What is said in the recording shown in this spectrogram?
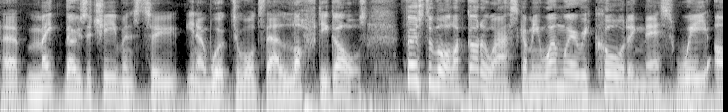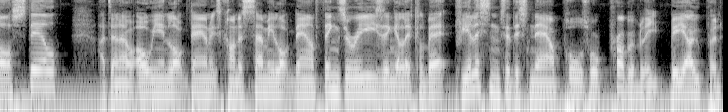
uh, make those achievements to you know work towards their lofty goals. First of all, I've got to ask. I mean, when we're recording this, we are still I don't know. Are we in lockdown? It's kind of semi lockdown. Things are easing a little bit. If you're listening to this now, pools will probably be open.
